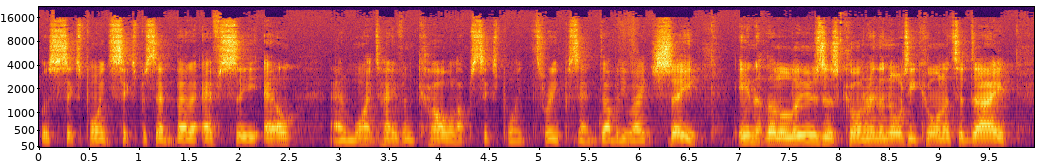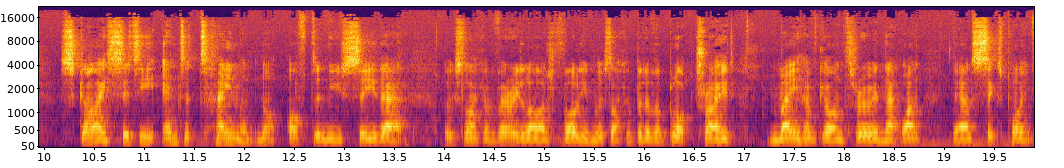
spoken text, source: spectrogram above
was 6.6% better. FCL and Whitehaven Coal up 6.3%. WHC. In the losers' corner, in the naughty corner today, Sky City Entertainment. Not often you see that. Looks like a very large volume. Looks like a bit of a block trade. May have gone through in that one. Down 6.5%.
